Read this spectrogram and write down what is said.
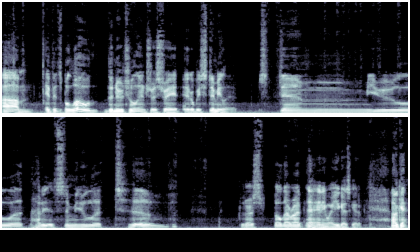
Um, if it's below the neutral interest rate, it'll be stimulative. Stimulat. How do you stimulative? Did I spell that right? Anyway, you guys get it. Okay,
